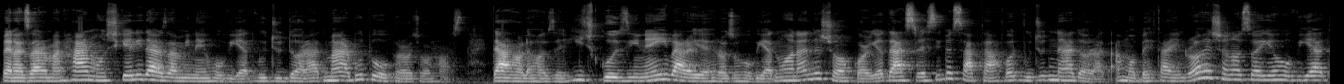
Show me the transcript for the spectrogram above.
به نظر من هر مشکلی در زمینه هویت وجود دارد مربوط به اپراتور هاست. در حال حاضر هیچ گزینه ای برای احراز هویت مانند شاهکار یا دسترسی به ثبت احوال وجود ندارد. اما بهترین راه شناسایی هویت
